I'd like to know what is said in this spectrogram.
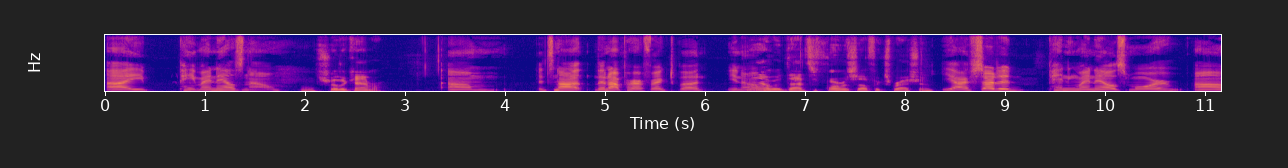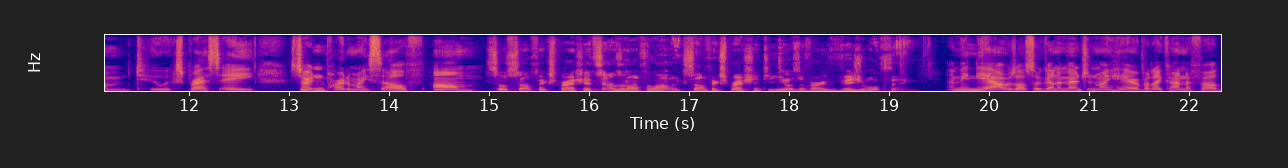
I paint my nails now. Well, show the camera. Um, it's not they're not perfect, but you know. Yeah, but that's a form of self-expression. Yeah, I've started painting my nails more um to express a certain part of myself. Um So self-expression. It sounds an awful lot like self-expression to you is a very visual thing. I mean, yeah, I was also going to mention my hair, but I kind of felt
